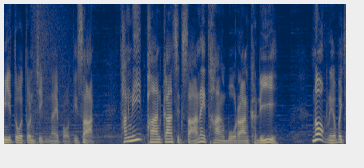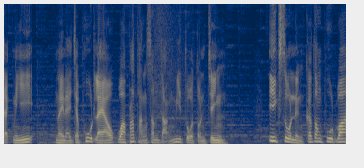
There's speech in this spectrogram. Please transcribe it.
มีตัวตนจริงในประวัติศาสตร์ ทั้งนี้ผ่านการศึกษาในทางโบราณคดี นอกเหนือไปจากนี้ไหนๆจะพูดแล้วว่าพระถังซัมจั๋งมีตัวตนจริง อีกส่วนหนึ่งก็ต้องพูดว่า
